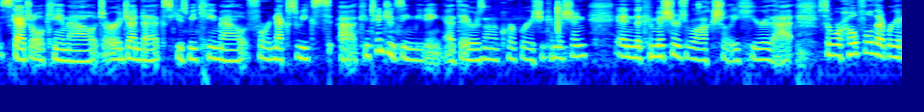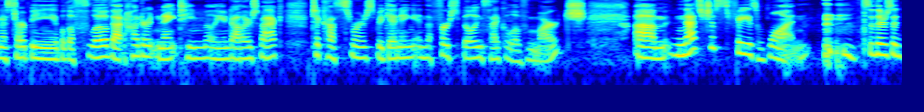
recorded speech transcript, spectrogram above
schedule came out, or agenda, excuse me, came out for next week's uh, contingency meeting at the Arizona Corporation Commission, and the commissioners will actually hear that. So we're hopeful that we're going to start being able to flow that $119 million back to customers beginning in the first billing cycle of March. Um, and that's just phase one. so there's a,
